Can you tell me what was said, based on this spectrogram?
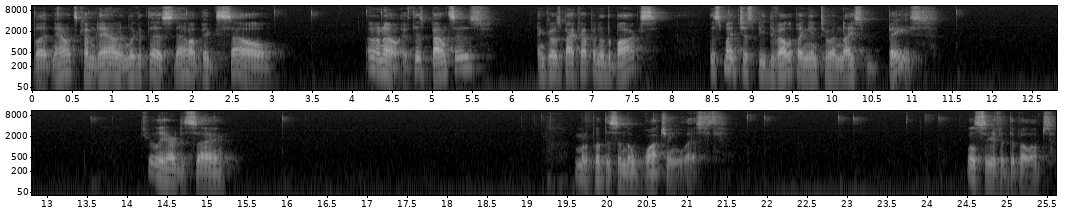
But now it's come down, and look at this. Now a big sell. I don't know. If this bounces and goes back up into the box, this might just be developing into a nice base. It's really hard to say. I'm going to put this in the watching list. We'll see if it develops.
